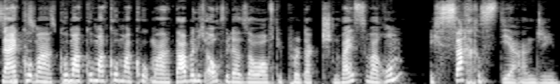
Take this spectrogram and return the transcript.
Nein, guck mal, guck mal, guck mal, guck mal, guck mal. Da bin ich auch wieder sauer auf die Production. Weißt du warum? Ich sag es dir, Angie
